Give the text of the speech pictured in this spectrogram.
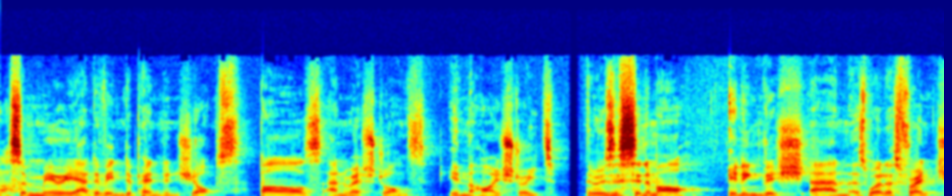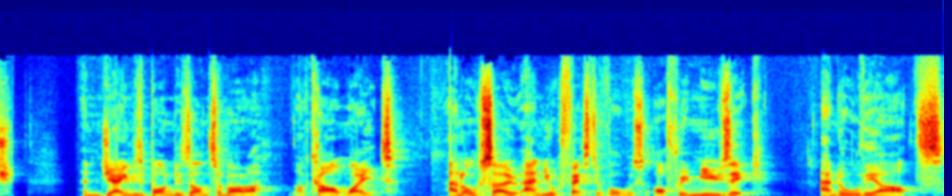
Plus a myriad of independent shops, bars and restaurants in the high street. There is a cinema in English and as well as French, and James Bond is on tomorrow. I can't wait. And also annual festivals offering music and all the arts.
